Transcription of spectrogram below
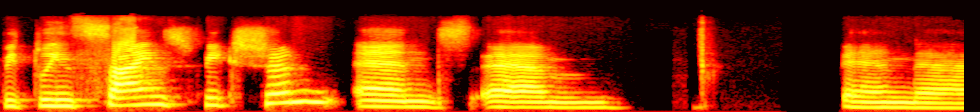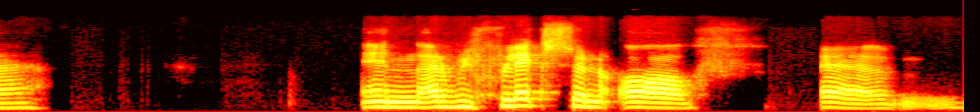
between science fiction and um, and uh, and a reflection of um,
